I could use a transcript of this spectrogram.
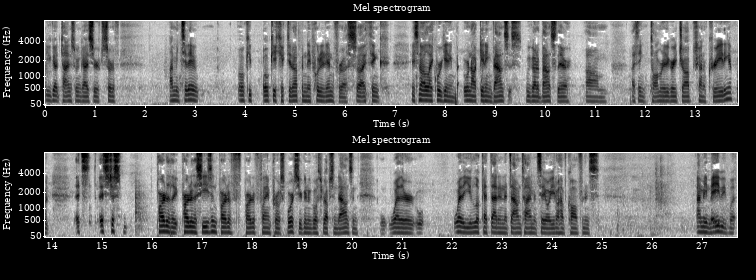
you got times when guys are sort of. I mean, today, Oki Oki kicked it up and they put it in for us. So I think it's not like we're getting we're not getting bounces. We got a bounce there. Um, I think Tom did a great job kind of creating it, but it's it's just part of the part of the season, part of part of playing pro sports. You're going to go through ups and downs, and whether whether you look at that in a downtime and say, "Oh, you don't have confidence," I mean, maybe, but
